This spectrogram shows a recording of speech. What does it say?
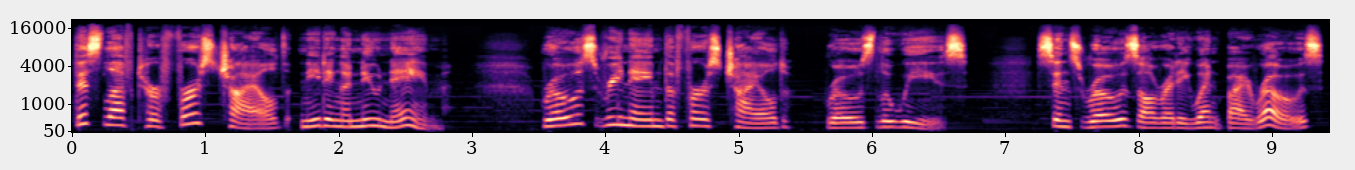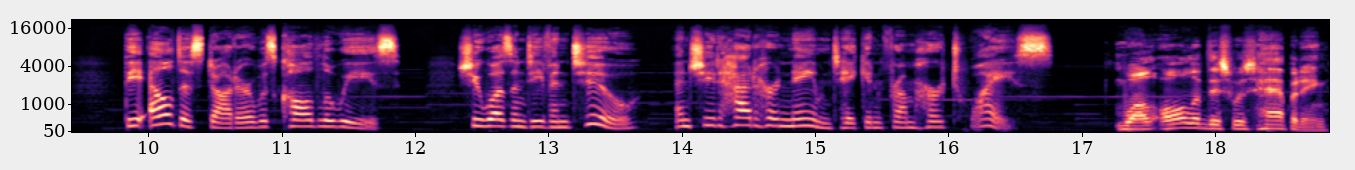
This left her first child needing a new name. Rose renamed the first child Rose Louise. Since Rose already went by Rose, the eldest daughter was called Louise. She wasn't even two, and she'd had her name taken from her twice. While all of this was happening,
